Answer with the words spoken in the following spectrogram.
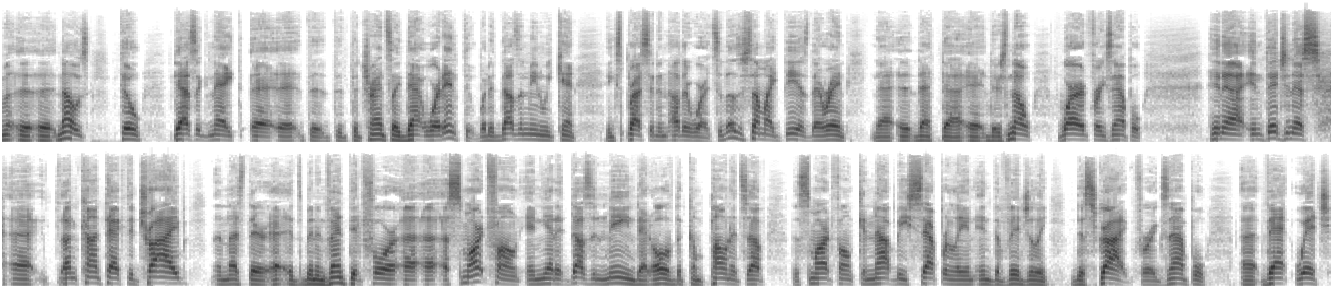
uh, uh, knows, to designate, uh, uh, to, to, to, translate that word into. But it doesn't mean we can't express it in other words. So those are some ideas therein that, uh, that uh, there's no word, for example, in an indigenous uh, uncontacted tribe unless they're, uh, it's been invented for a, a, a, smartphone and yet it doesn't mean that all of the components of the smartphone cannot be separately and individually described. For example uh, that which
